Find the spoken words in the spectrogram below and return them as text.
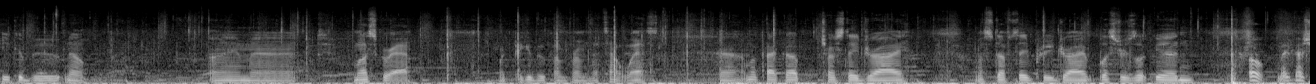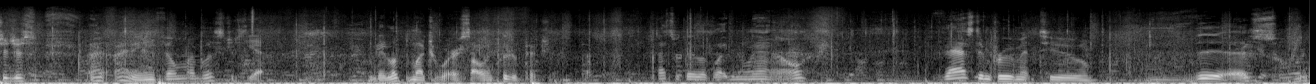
Peekaboo. No, I'm at Muskrat. Where'd Peekaboo come from? That's out west. Yeah, I'm gonna pack up, try to stay dry. My stuff stayed pretty dry. Blisters look good. Oh, maybe I should just. I, I haven't even filmed my blisters yet. They looked much worse. I'll include a picture. That's what they look like now. Vast improvement to this. We'll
